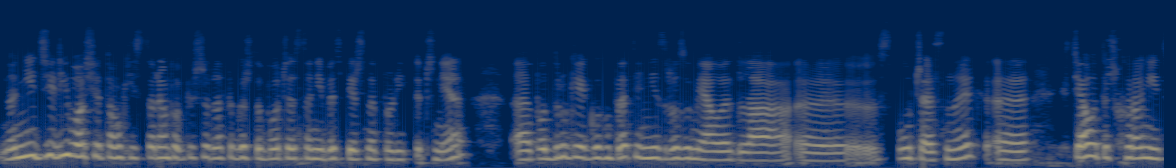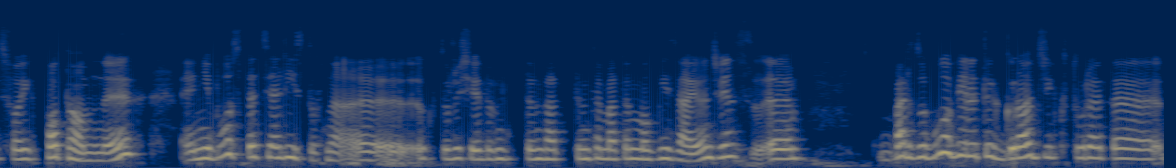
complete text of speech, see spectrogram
no nie dzieliło się tą historią, po pierwsze dlatego, że to było często niebezpieczne politycznie, e, po drugie kompletnie niezrozumiałe dla e, współczesnych, e, chciało też chronić swoich potomnych, nie było specjalistów, na, którzy się tym, tym, tematem mogli zająć, więc bardzo było wiele tych grodzi, które te,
